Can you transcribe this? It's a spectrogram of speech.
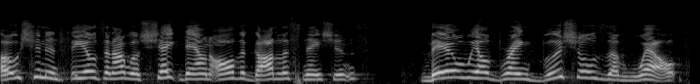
Ocean and fields, and I will shake down all the godless nations. They will bring bushels of wealth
